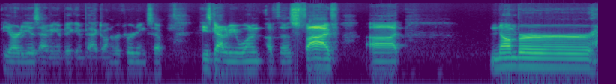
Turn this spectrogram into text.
He already is having a big impact on recruiting, so he's got to be one of those five. Uh, number,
